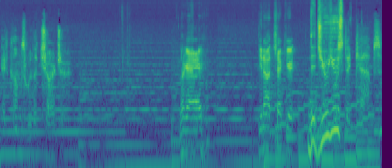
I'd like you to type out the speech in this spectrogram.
It comes with a charger. Okay. Do you not check your? Did you use? Stick caps. Do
